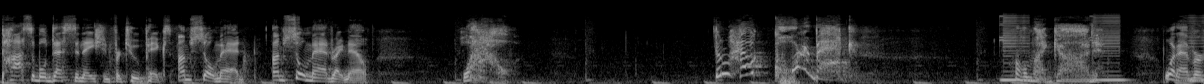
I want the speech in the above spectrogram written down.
possible destination for two picks. I'm so mad. I'm so mad right now. Wow. They don't have a quarterback. Oh my God. Whatever.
